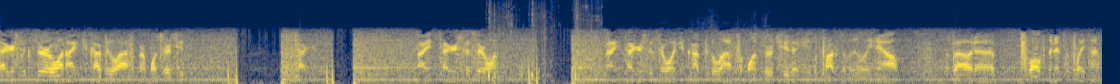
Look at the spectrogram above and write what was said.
Tiger 601, I can copy the last from 102. Tiger. Alright, Tiger 601. Alright, Tiger 601, you copy the from 102 that is approximately now about uh, 12 minutes of playtime.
